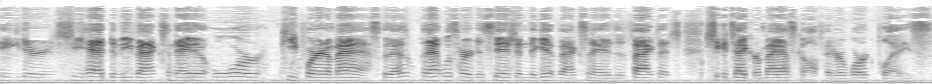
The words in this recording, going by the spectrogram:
either she had to be vaccinated or keep wearing a mask. That that was her decision to get vaccinated. The fact that she could take her mask off at her workplace.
